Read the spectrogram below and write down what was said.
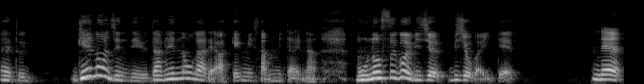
えっ、ー、と、芸能人でいう誰逃れ明美さんみたいな、ものすごい美女美女がいて。で、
